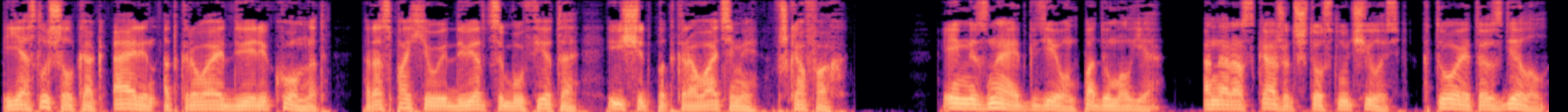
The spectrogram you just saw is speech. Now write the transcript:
Я слышал, как Айрин открывает двери комнат, распахивает дверцы буфета, ищет под кроватями, в шкафах. «Эми знает, где он», — подумал я. Она расскажет, что случилось, кто это сделал,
